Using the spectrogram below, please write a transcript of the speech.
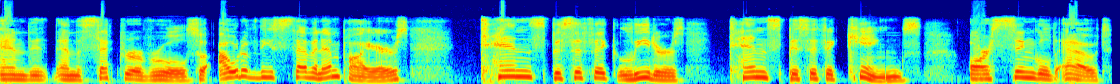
and the and the scepter of rule. So out of these seven empires, ten specific leaders, ten specific kings are singled out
